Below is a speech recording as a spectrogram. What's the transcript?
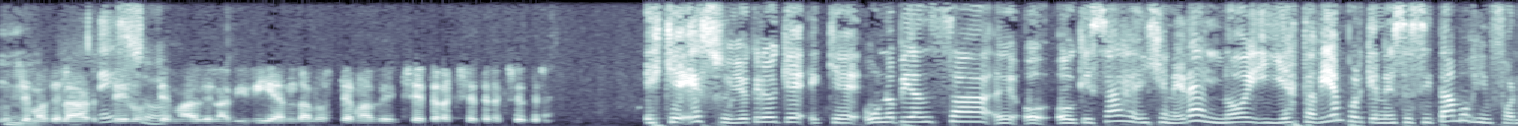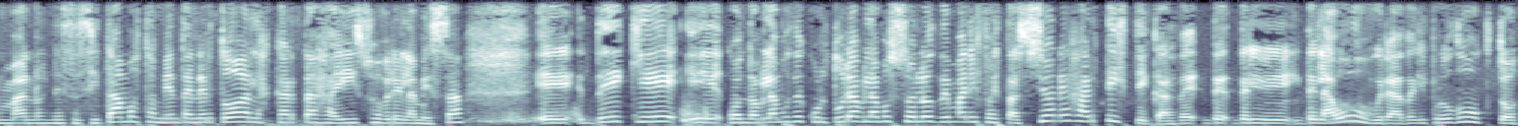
los mm. temas del arte, los temas de la vivienda, los temas de etcétera, etcétera, etcétera. Es que eso, yo creo que, que uno piensa, eh, o, quizás en general, ¿no? Y está bien porque necesitamos informarnos, necesitamos también tener todas las cartas ahí sobre la mesa, eh, de que eh, cuando hablamos de cultura hablamos solo de manifestaciones artísticas, de, de, la obra, del producto,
